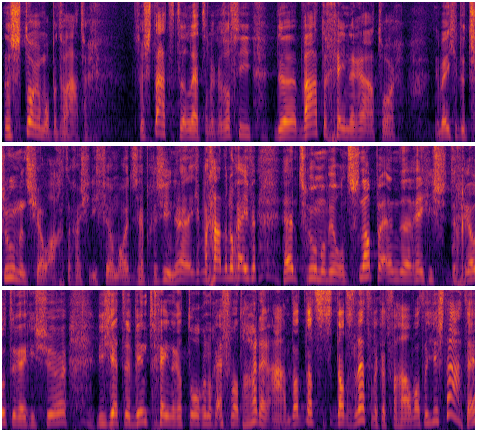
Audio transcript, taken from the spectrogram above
een storm op het water. Zo staat het er letterlijk. Alsof hij de watergenerator een beetje de Truman Show-achtig, als je die film ooit eens hebt gezien. We gaan er nog even. Truman wil ontsnappen en de, de, grote regisseur die zet de windgeneratoren nog even wat harder aan. Dat, dat is letterlijk het verhaal wat er hier staat. Hè?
